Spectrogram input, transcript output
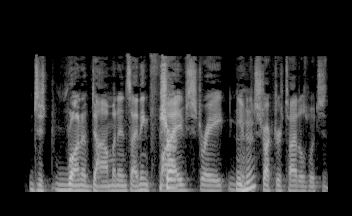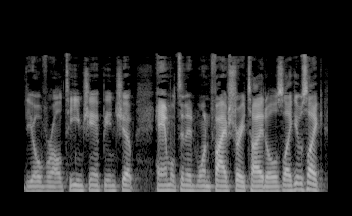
just run of dominance. I think Sure. Mm-hmm. five straight you know, constructors titles, which is the overall team championship. Hamilton had won five straight titles. Like it was like.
